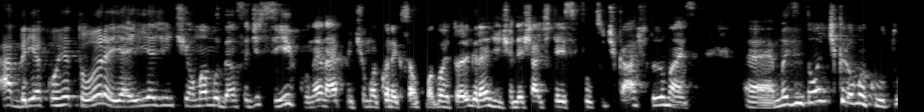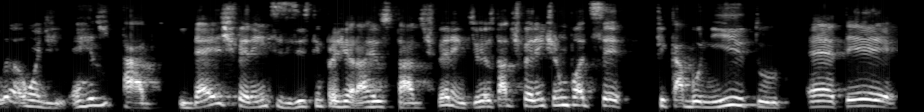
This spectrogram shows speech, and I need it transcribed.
abrir a corretora, e aí a gente tinha uma mudança de ciclo, né? Na época a gente tinha uma conexão com uma corretora grande, a gente ia deixar de ter esse fluxo de caixa e tudo mais. É, mas então a gente criou uma cultura onde é resultado. Ideias diferentes existem para gerar resultados diferentes. E o resultado diferente não pode ser ficar bonito, é, ter.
